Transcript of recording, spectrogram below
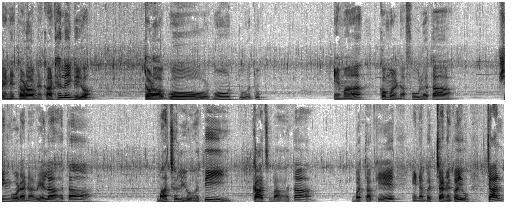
એને તળાવને કાંઠે લઈ ગયો તળાવ ગોળ મોટું હતું. એમાં કમળના ફૂલ હતા, શિંગોડાના વેલા હતા, માછલીઓ હતી, કાચબા હતા. બતકે એના બચ્ચાને કહ્યું, ચાલ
